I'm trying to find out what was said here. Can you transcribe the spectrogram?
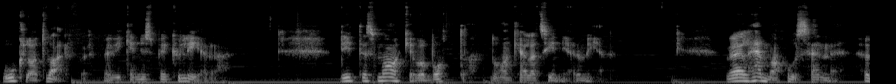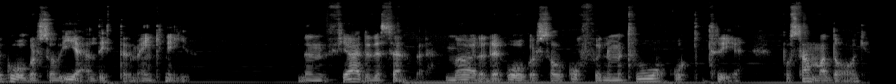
Oklart varför, men vi kan ju spekulera. Ditters make var borta då han kallats in i armén. Väl hemma hos henne högg Ogorsov ihjäl Ditter med en kniv. Den 4 december mördade Ogorsov offer nummer två och tre på samma dag.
